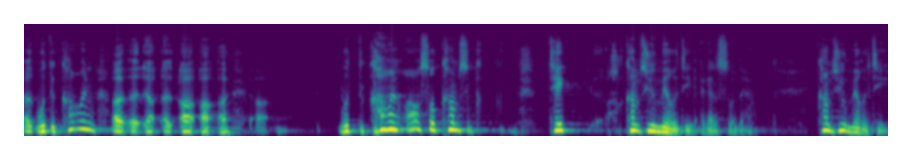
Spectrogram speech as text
uh, with the calling uh, with the calling also comes take comes humility. I got to slow down. Comes humility.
